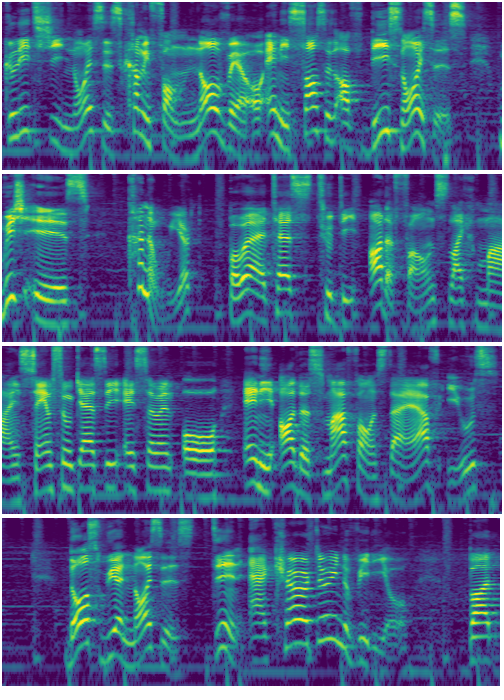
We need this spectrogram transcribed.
glitchy noises coming from nowhere or any sources of these noises, which is kinda weird. But when I test to the other phones like my Samsung Galaxy A7 or any other smartphones that I have used, those weird noises didn't occur during the video, but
